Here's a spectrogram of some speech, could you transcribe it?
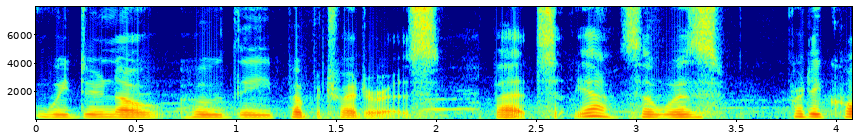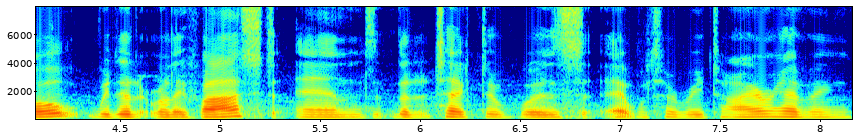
we do know who the perpetrator is. But yeah, so it was pretty cool. We did it really fast, and the detective was able to retire having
